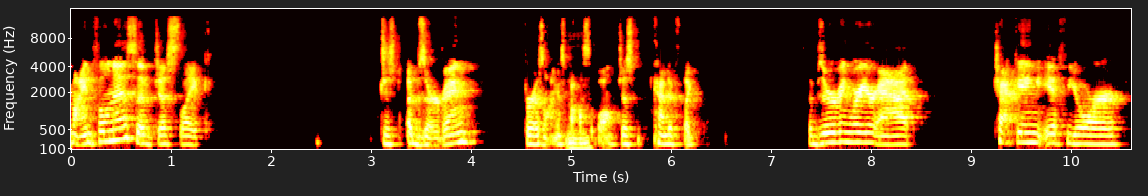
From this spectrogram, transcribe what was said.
mindfulness of just like just observing for as long as Mhm. possible. Just kind of like observing where you're at, checking if your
